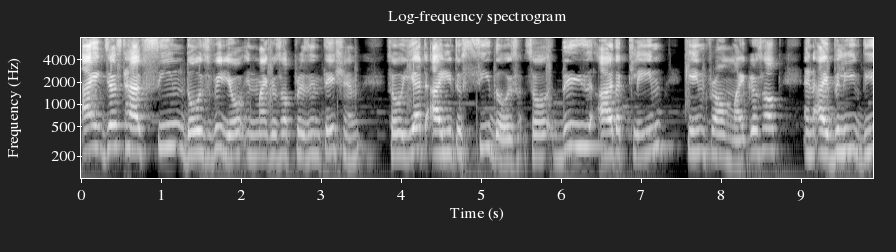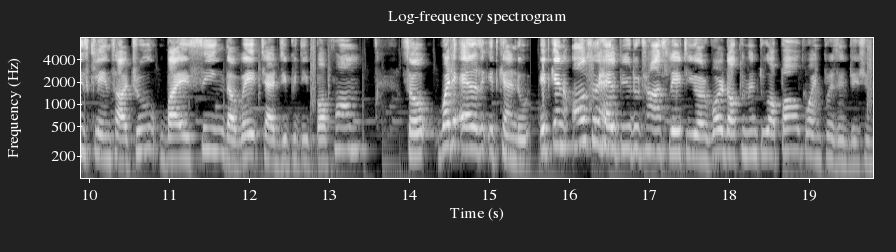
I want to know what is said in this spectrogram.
I just have seen those video in Microsoft presentation so yet I need to see those so these are the claim came from Microsoft and I believe these claims are true by seeing the way ChatGPT perform. So what else it can do? It can also help you to translate your Word document to a PowerPoint presentation.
